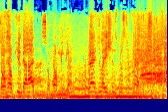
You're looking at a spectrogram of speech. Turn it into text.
So help you God? So help me God. Congratulations, Mr. President.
